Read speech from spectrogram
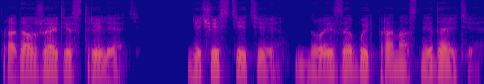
«Продолжайте стрелять. Не чистите, но и забыть про нас не дайте».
